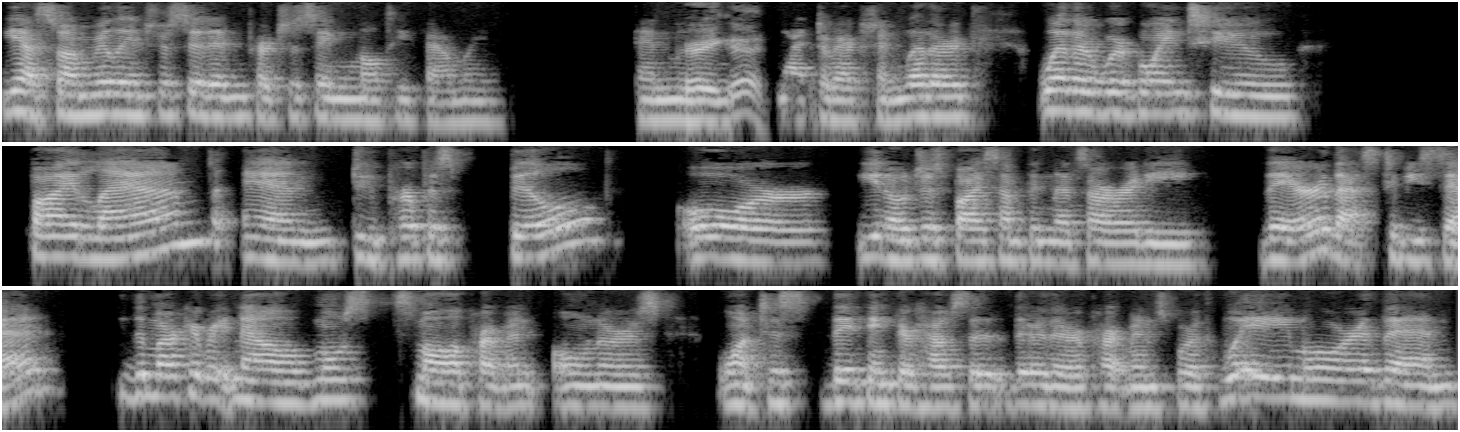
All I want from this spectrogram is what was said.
Yeah, so I'm really interested in purchasing multifamily and Very good. in that direction. Whether whether we're going to buy land and do purpose build or, you know, just buy something that's already there, that's to be said. The market right now, most small apartment owners want to they think their house uh, their their apartment's worth way more than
